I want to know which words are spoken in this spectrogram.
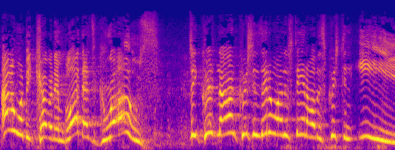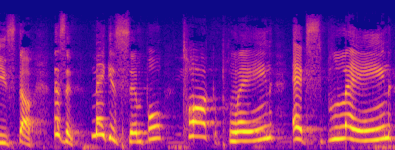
I don't want to be covered in blood. That's gross. See, non Christians, they don't understand all this Christianese stuff. Listen, make it simple, talk plain, explain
